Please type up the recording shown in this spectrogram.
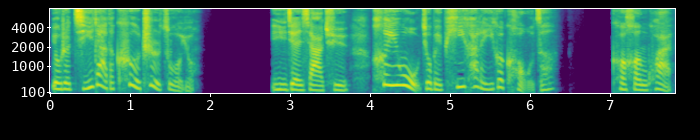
有着极大的克制作用。一剑下去，黑雾就被劈开了一个口子，可很快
